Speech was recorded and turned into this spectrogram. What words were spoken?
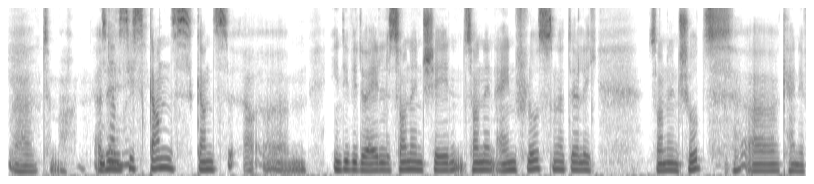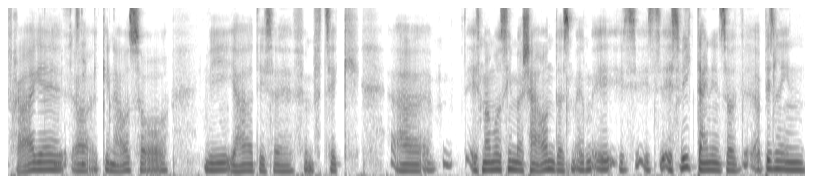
äh, zu machen. Also es ist ganz, ganz äh, ähm, individuell Sonnenschäden, Sonneneinfluss natürlich Sonnenschutz, äh, keine Frage, äh, genauso wie ja diese 50. Äh, ist, man muss immer schauen, dass man, es, es, es, wiegt einen so ein bisschen in,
